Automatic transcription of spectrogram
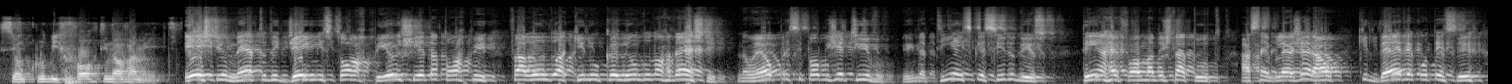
ser um clube forte novamente. Este é o neto de James Thorpe, Anchieta Thorpe, falando aqui no Canhão do Nordeste. Não é o principal objetivo, eu ainda tinha esquecido disso. Tem a reforma do Estatuto, Assembleia Geral, que deve acontecer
